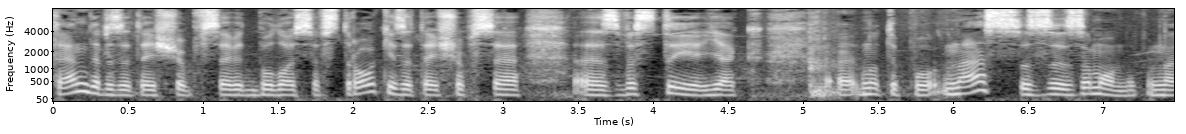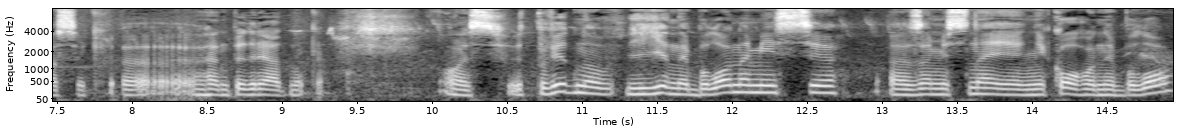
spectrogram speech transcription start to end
тендер, за те, щоб все відбулося в строки, за те, щоб все е, звести як е, ну, типу, нас з замовником, нас як е, генпідрядника. Ось, відповідно, її не було на місці, е, замість неї нікого не було.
